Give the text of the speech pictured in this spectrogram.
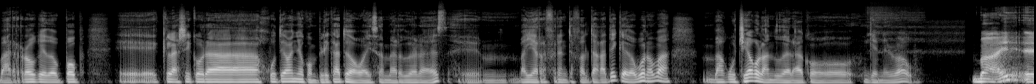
barrok edo pop e, klasikora jute baino komplikatuagoa izan behar duela, ez? E, bai referente faltagatik, edo, bueno, ba, ba gutxiago landu delako genero hau. Bai, e,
